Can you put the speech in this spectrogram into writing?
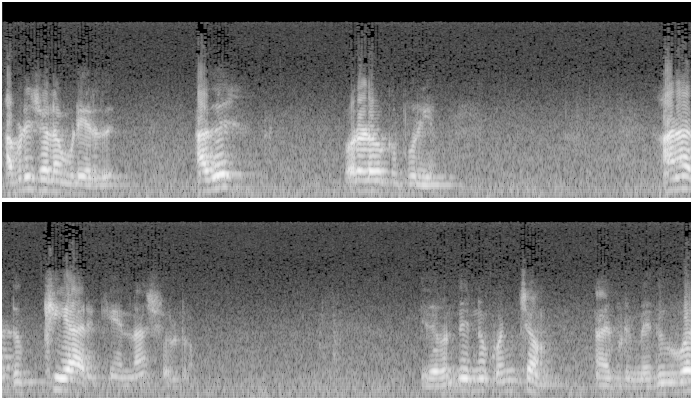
அப்படி சொல்ல முடியறது. அது ஓரளவுக்கு புரியும். ஆனா துக்கியா இருக்கேன்னா சொல்றோம். இதை வந்து இன்னும் கொஞ்சம் நான் இப்படி மெதுவா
